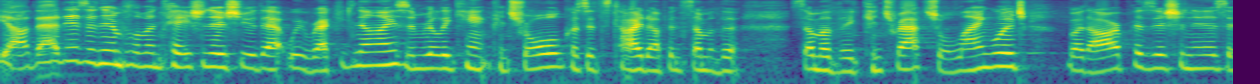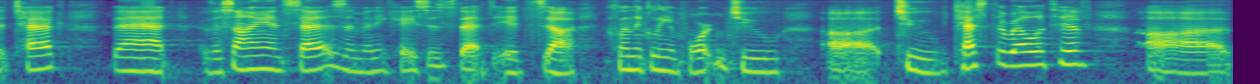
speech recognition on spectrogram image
Yeah, that is an implementation issue that we recognize and really can't control because it's tied up in some of the, some of the contractual language. But our position is at TEC that the science says in many cases that it's uh, clinically important to, uh, to test the relative. Uh,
